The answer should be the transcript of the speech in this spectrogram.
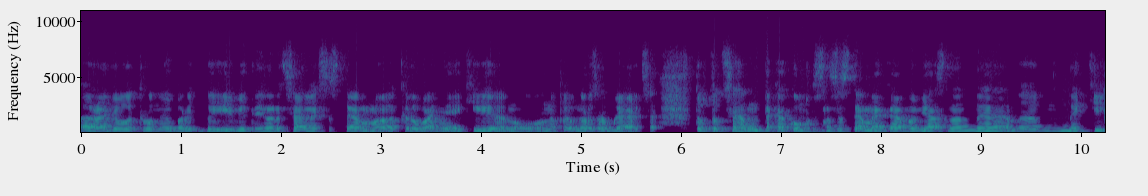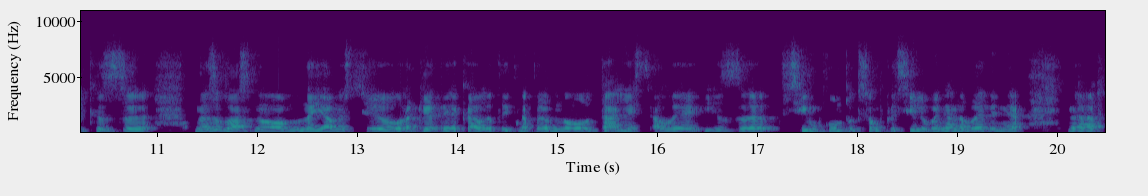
радіоелектронної боротьби, і від інерціальних систем керування, які ну напевно розробляються. Тобто, це така комплексна система, яка пов'язана не, не тільки з, з власно наявністю ракети, яка летить на певну дальність, але і з всім комплексом прицілювання, наведення, е,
